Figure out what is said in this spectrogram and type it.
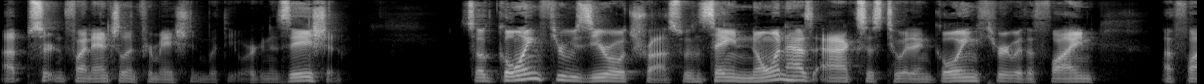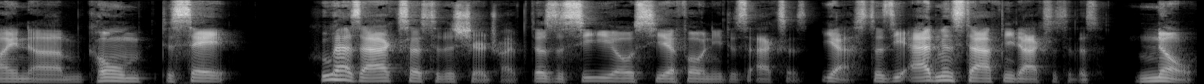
uh, certain financial information with the organization. So going through zero trust, when saying no one has access to it, and going through it with a fine, a fine um, comb to say who has access to this shared drive. Does the CEO, CFO need this access? Yes. Does the admin staff need access to this? No.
